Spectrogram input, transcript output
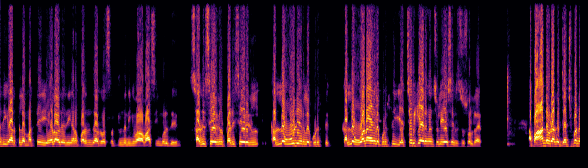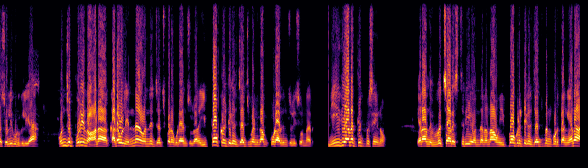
அதிகாரத்துல மத்திய ஏழாவது அதிகாரம் பதினஞ்சாவது வருஷத்துலேருந்து நீங்க வா- வாசிக்கும் பொழுது சதுசேயர்கள் பரிசேயர்கள் கள்ள ஊழியர்களை கொடுத்து கள்ள ஓநாய்களை கொடுத்து எச்சரிக்கையா இருங்கன்னு சொல்லி இயேசு கிறிஸ்து சொல்றாரு. அப்ப ஆண்டவர் அங்க ஜட்ஜ் பண்ண சொல்லி கொடுக்கலையா? கொஞ்சம் புரியணும். ஆனா கடவுள் என்ன வந்து ஜட்ஜ் பண்ணக்கூடாதுன்னு சொல்றாங்க இப்போக்ரட்டிக்கல் ஜட்ஜ்மெண்ட் தான் கூடாதுன்னு சொல்லி சொன்னார். நீதியான தீர்ப்பு செய்யணும். ஏன்னா அந்த விபச்சார ஸ்திரியை வந்து என்னன்னா அவங்க இப்போக்ரட்டிக்கல் ஜட்ஜ்மெண்ட் கொடுத்தாங்க. ஏன்னா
